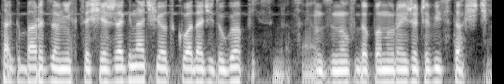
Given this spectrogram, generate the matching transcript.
Tak bardzo nie chcę się żegnać i odkładać długopis, wracając znów do ponurej rzeczywistości.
